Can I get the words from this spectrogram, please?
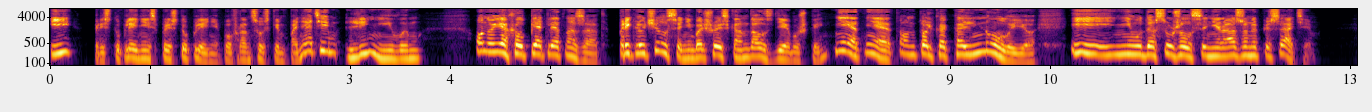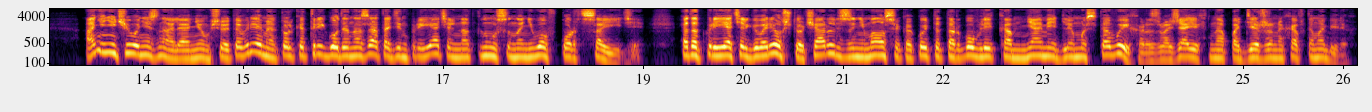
и, преступление из преступления по французским понятиям, ленивым. Он уехал пять лет назад. Приключился небольшой скандал с девушкой. Нет, нет, он только кольнул ее и не удосужился ни разу написать им. Они ничего не знали о нем все это время, только три года назад один приятель наткнулся на него в Порт-Саиде. Этот приятель говорил, что Чарльз занимался какой-то торговлей камнями для мостовых, развозя их на поддержанных автомобилях.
